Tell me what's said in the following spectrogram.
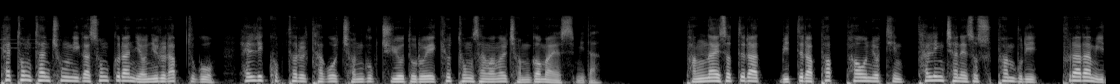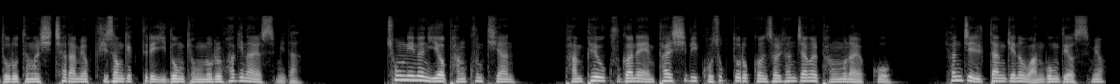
패통탄 총리가 송크란 연휴를 앞두고 헬리콥터를 타고 전국 주요 도로의 교통 상황을 점검하였습니다. 박나에서 뜨랏, 미뜨라팝, 파온요틴, 탈링찬에서 수판부리, 프라람 이도로 등을 시찰하며 귀성객들의 이동 경로를 확인하였습니다. 총리는 이어 방쿤티안, 반페우 구간의 M82 고속도로 건설 현장을 방문하였고 현재 1단계는 완공되었으며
